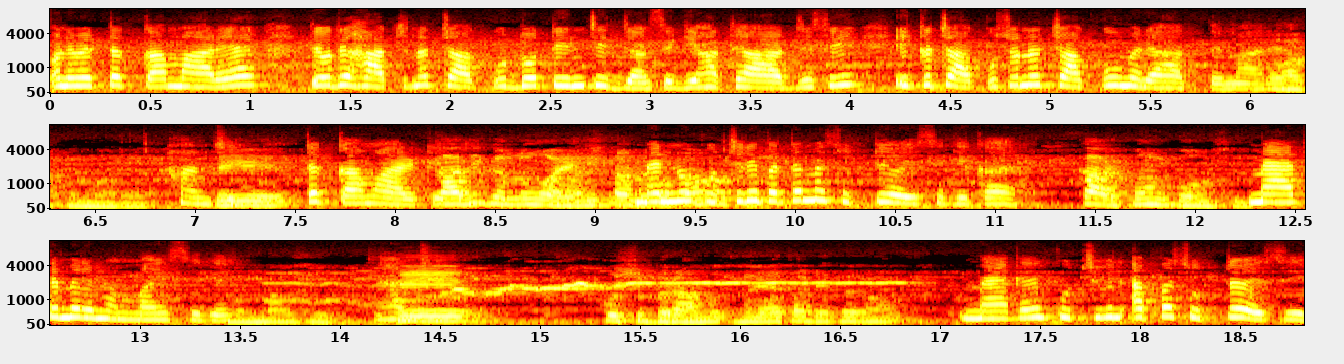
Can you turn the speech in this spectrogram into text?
ਉਹਨੇ ਮੈਨੂੰ ਧੱਕਾ ਮਾਰਿਆ ਤੇ ਉਹਦੇ ਹੱਥ 'ਚ ਨਾ ਚਾਕੂ ਦੋ ਤਿੰਨ ਚੀਜ਼ਾਂ ਸੀਗੀਆਂ ਹਥਿਆਰ ਜਿਹੇ ਸੀ। ਇੱਕ ਚਾਕੂ ਸੀ ਉਹਨੇ ਚਾਕੂ ਮੇਰੇ ਹੱਥ ਤੇ ਮਾਰਿਆ। ਹੱਥ ਮਾਰਿਆ। ਹਾਂਜੀ ਤੇ ਧੱਕਾ ਮਾਰ ਕੇ। ਕਾਦੀ ਗੱਲੋਂ ਆਏ ਸੀ? ਤੁਹਾਨੂੰ ਮੈਨੂੰ ਪਤਾ? ਕੁਝ ਨਹੀਂ ਪਤਾ ਮੈਂ ਸੁੱਤੀ ਹੋਈ ਸੀਗੀ ਘਰ। ਘਰ ਕੌਣ ਕੌਣ ਸੀ? ਮੈਂ ਤੇ ਮੇਰੇ ਮੰਮਾ ਹੀ ਸੀਗੇ। ਮੰਮਾ ਸੀ। ਹਾਂਜੀ। ਤੇ ਕੁਝ ਬਰਾਮਦ ਹੋਇਆ ਤੁਹਾਡੇ ਘਰੋਂ? ਮੈਂ ਕਹਿੰਦੀ ਕੁਝ ਵੀ ਨਹੀਂ ਆਪਾਂ ਸੁੱਤੇ ਹੋਏ ਸੀ।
